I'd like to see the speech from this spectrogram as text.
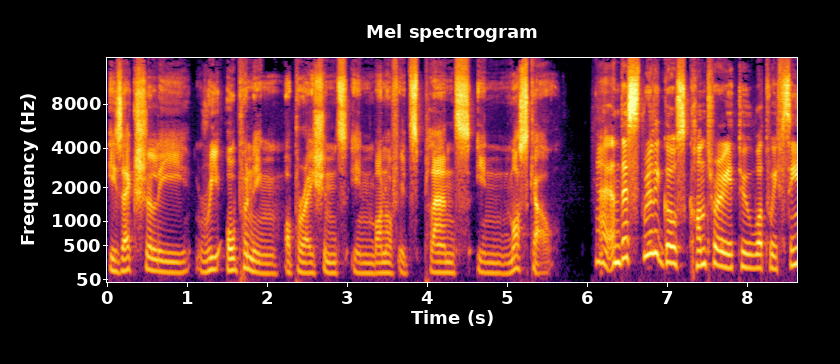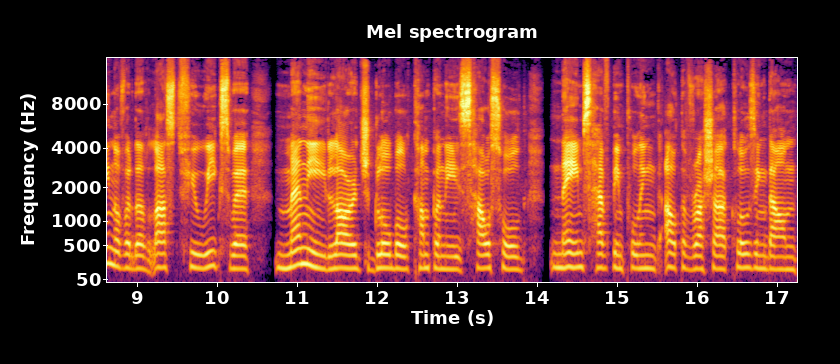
is actually reopening operations in one of its plants in Moscow. Yeah, and this really goes contrary to what we've seen over the last few weeks, where many large global companies, household names have been pulling out of Russia, closing down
